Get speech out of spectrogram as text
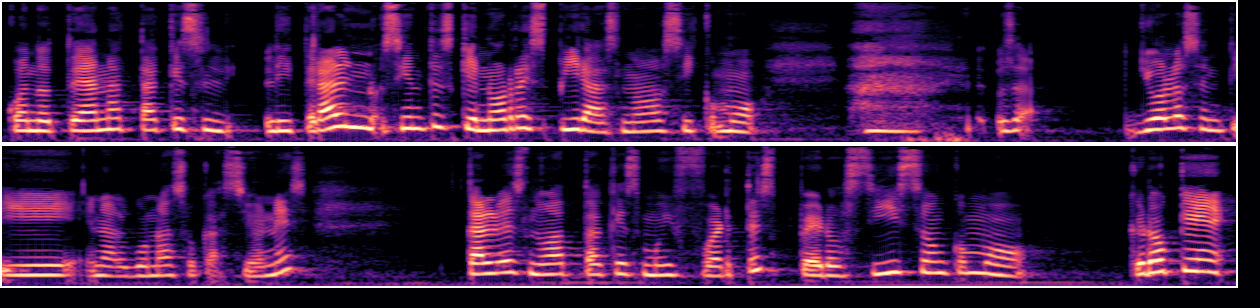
cuando te dan ataques literal sientes que no respiras, ¿no? Así como, o sea, yo lo sentí en algunas ocasiones, tal vez no ataques muy fuertes, pero sí son como creo que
